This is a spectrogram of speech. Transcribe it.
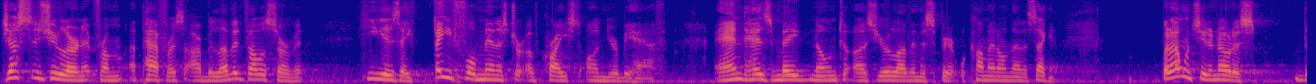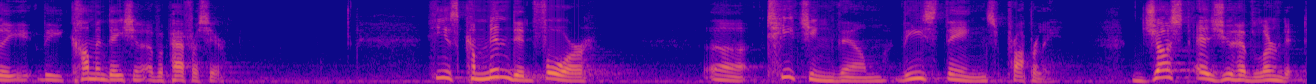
Just as you learn it from Epaphras, our beloved fellow servant, he is a faithful minister of Christ on your behalf and has made known to us your love in the Spirit. We'll comment on that in a second. But I want you to notice the, the commendation of Epaphras here. He is commended for uh, teaching them these things properly, just as you have learned it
